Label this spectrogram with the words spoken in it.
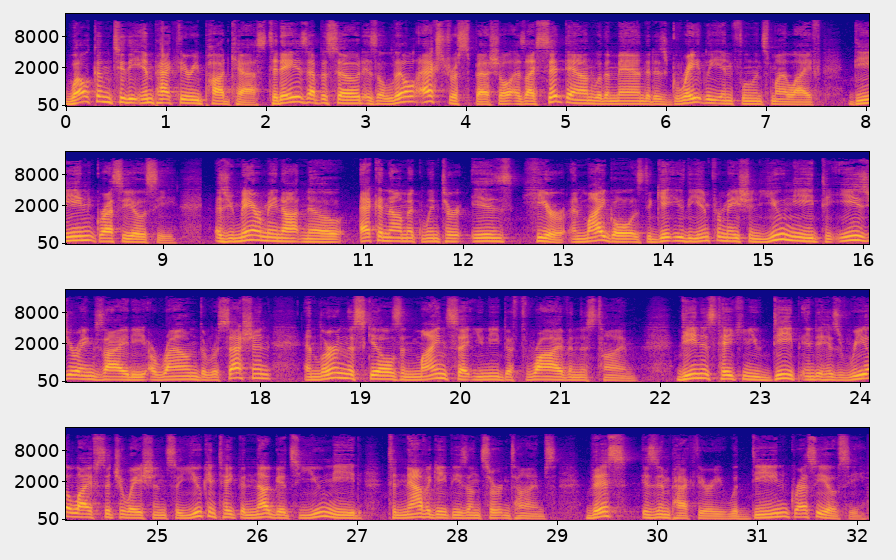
Welcome to the Impact Theory podcast. Today's episode is a little extra special as I sit down with a man that has greatly influenced my life, Dean Graziosi. As you may or may not know, economic winter is here, and my goal is to get you the information you need to ease your anxiety around the recession and learn the skills and mindset you need to thrive in this time. Dean is taking you deep into his real life situation so you can take the nuggets you need to navigate these uncertain times. This is Impact Theory with Dean Graziosi.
